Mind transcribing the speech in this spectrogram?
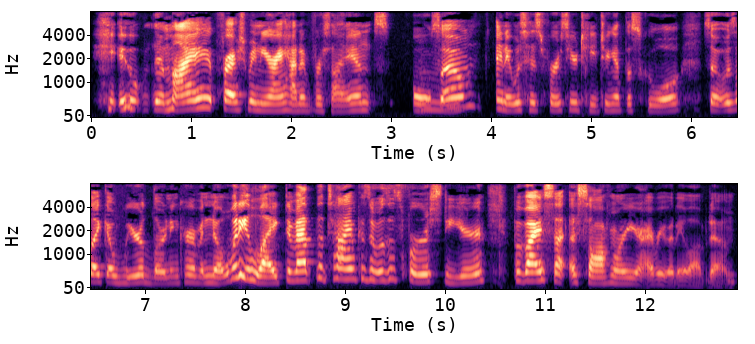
He, in my freshman year i had him for science also and it was his first year teaching at the school. So it was like a weird learning curve and nobody liked him at the time because it was his first year. But by a, a sophomore year everybody loved him.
